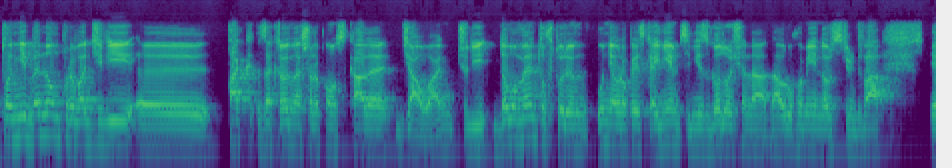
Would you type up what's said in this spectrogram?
to nie będą prowadzili e, tak zakrojonych na szeroką skalę działań, czyli do momentu, w którym Unia Europejska i Niemcy nie zgodzą się na, na uruchomienie Nord Stream 2, e,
